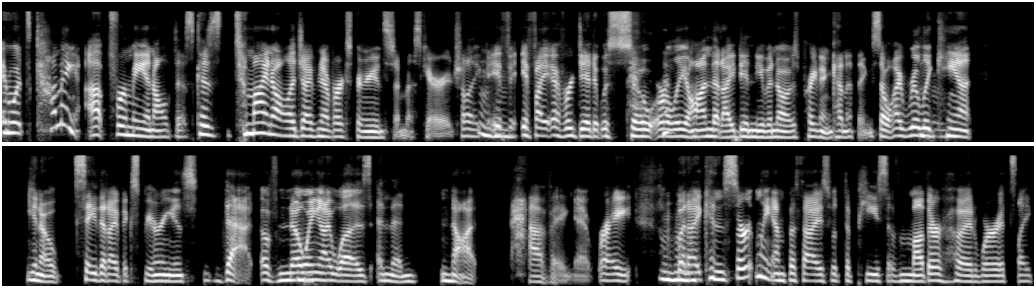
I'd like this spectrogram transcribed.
and what's coming up for me in all this, because to my knowledge, I've never experienced a miscarriage. Like mm-hmm. if if I ever did, it was so early on that I didn't even know I was pregnant, kind of thing. So I really mm-hmm. can't, you know, say that I've experienced that of knowing mm-hmm. I was and then not having it, right? But mm-hmm. I can certainly empathize with the piece of motherhood where it's like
